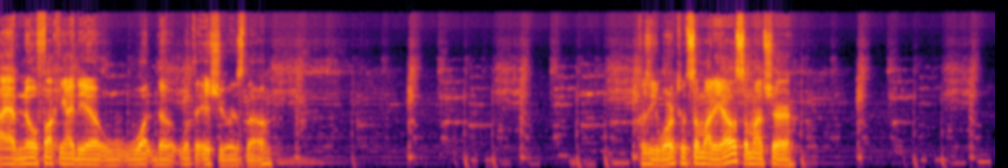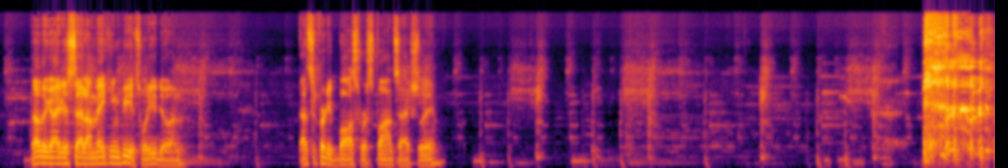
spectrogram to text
I have no fucking idea what the what the issue is though. Because he worked with somebody else? I'm not sure. The other guy just said, I'm making beats. What are you doing? That's a pretty boss response, actually.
